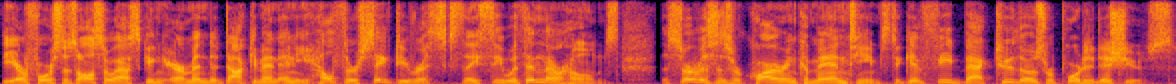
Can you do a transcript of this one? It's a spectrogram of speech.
The Air Force is also asking airmen to document any health or safety risks they see within their homes. The service is requiring command teams to give feedback to those reported issues.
